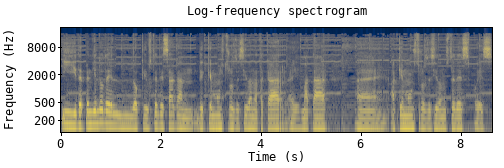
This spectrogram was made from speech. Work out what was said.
Y dependiendo de lo que ustedes hagan, de qué monstruos decidan atacar, matar, a qué monstruos decidan ustedes pues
